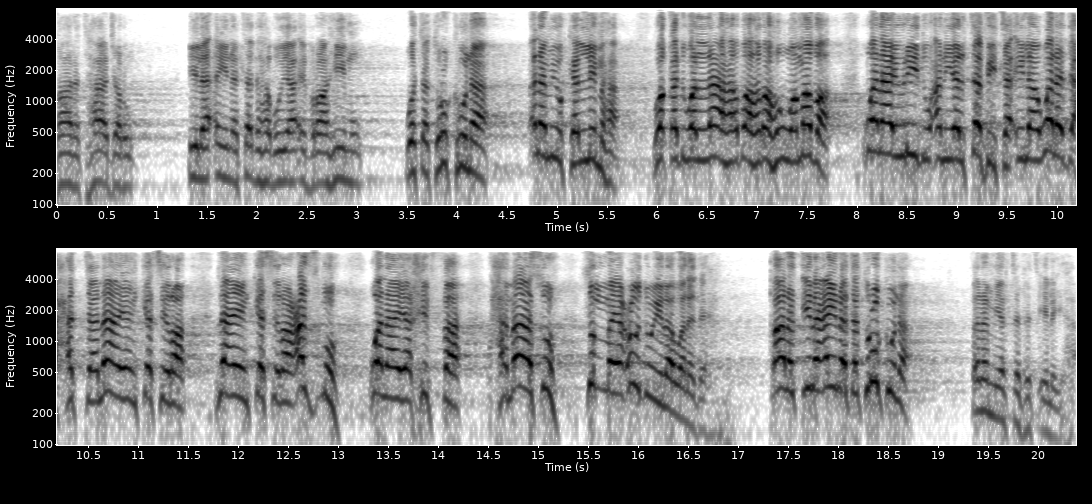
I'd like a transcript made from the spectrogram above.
قالت هاجر إلى أين تذهب يا إبراهيم وتتركنا؟ ألم يكلمها؟ وقد ولاها ظهره ومضى ولا يريد أن يلتفت إلى ولد حتى لا ينكسر, لا ينكسر عزمه ولا يخف حماسه ثم يعود إلى ولده. قالت إلى أين تتركنا؟ فلم يلتفت إليها.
